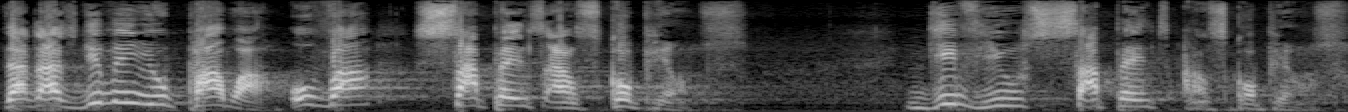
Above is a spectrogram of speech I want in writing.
that has given you power over serpents and scorpions give you serpents and scorpions?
